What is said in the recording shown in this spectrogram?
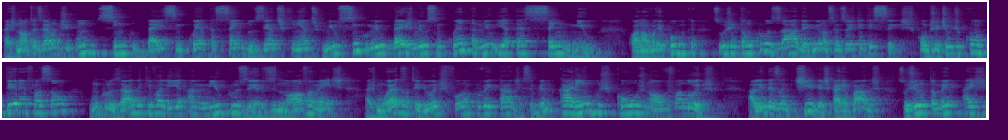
As notas eram de 1, 5, 10, 50, 100, 200, 500, 1000, 5 mil, 10 mil, 50 mil e até 100 mil. Com a nova república, surge então um cruzado em 1986. Com o objetivo de conter a inflação, um cruzado equivalia a mil cruzeiros e, novamente, as moedas anteriores foram aproveitadas, recebendo carimbos com os novos valores. Além das antigas carimbadas, surgiram também as de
